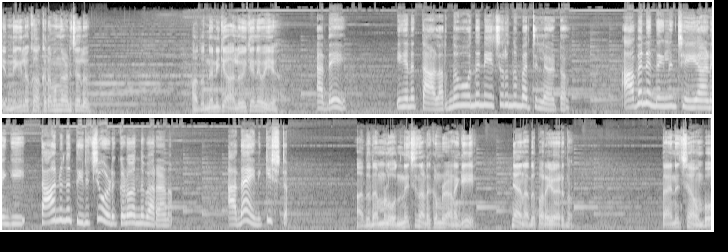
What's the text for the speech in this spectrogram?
എന്തെങ്കിലുമൊക്കെ അക്രമം കാണിച്ചാലോ? അതൊന്നും എനിക്ക് ആലോചിക്കാനേ വയ്യ. അതെ ഇങ്ങനെ തളർന്നു പോകുന്ന നേച്ചറൊന്നും പറ്റില്ല കേട്ടോ. അവൻ എന്തെങ്കിലും ചെയ്യുകയാണെങ്കിൽ താനൊന്ന് തിരിച്ചു കൊടുക്കണോ എന്ന് പറയണം. അതാ എനിക്കിഷ്ടം. അത് നമ്മൾ ഒന്നിച്ച് നടക്കുമ്പോഴാണെങ്കിൽ ഞാൻ അത് പറയുമായിരുന്നു. തനിച്ചാവുമ്പോ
